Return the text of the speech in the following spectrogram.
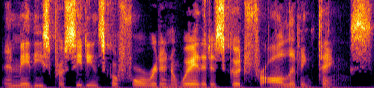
and may these proceedings go forward in a way that is good for all living things.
